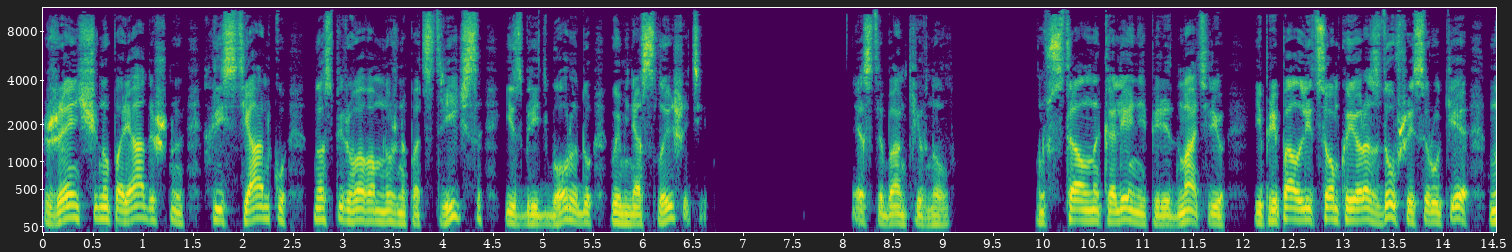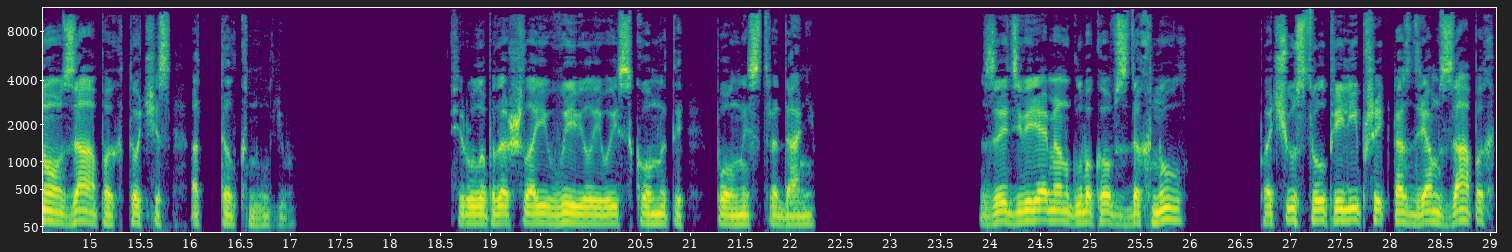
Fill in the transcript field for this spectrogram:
женщину порядочную, христианку, но сперва вам нужно подстричься и сбрить бороду, вы меня слышите? — Эстебан кивнул. Он встал на колени перед матерью и припал лицом к ее раздувшейся руке, но запах тотчас оттолкнул его. Фирула подошла и вывела его из комнаты, полной страданий. За дверями он глубоко вздохнул, почувствовал прилипший к ноздрям запах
